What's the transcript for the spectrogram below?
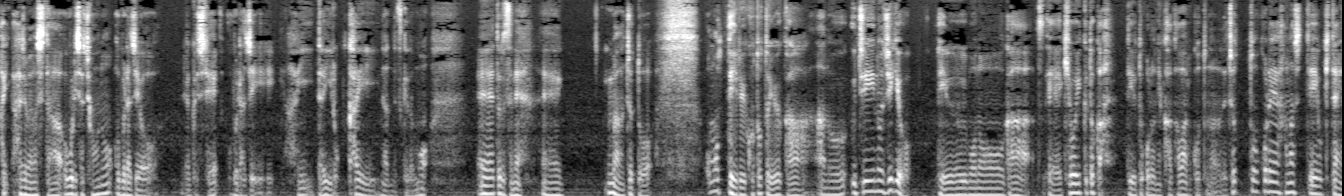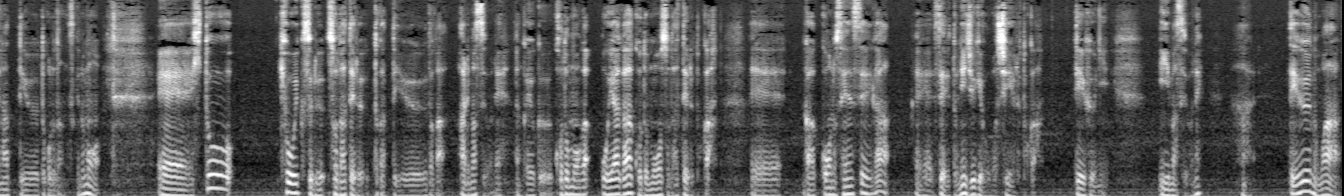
はい、始めました。小栗社長のオブラジオ。略して、オブラジはい、第6回なんですけども。えっ、ー、とですね、えー、今ちょっと思っていることというか、あの、うちの事業っていうものが、えー、教育とかっていうところに関わることなので、ちょっとこれ話しておきたいなっていうところなんですけども、えー、人を教育する、育てるとかっていうのがありますよね。なんかよく子供が、親が子供を育てるとか、えー、学校の先生が、えー、生徒に授業を教えるとか、っていうふうに言いますよね。はい。っていうのは、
